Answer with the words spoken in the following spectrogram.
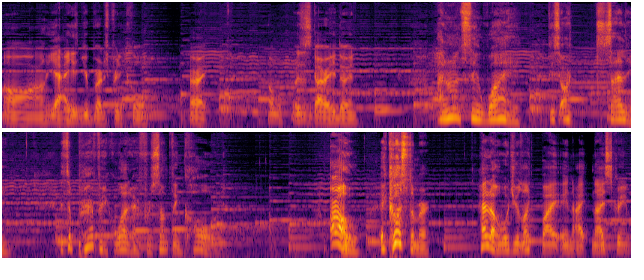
Aw, yeah, he, your brother's pretty cool. Alright. Oh, what's this guy right here doing? I don't say why. These are selling. It's a perfect weather for something cold. Oh, a customer. Hello, would you like to buy an, an ice cream?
